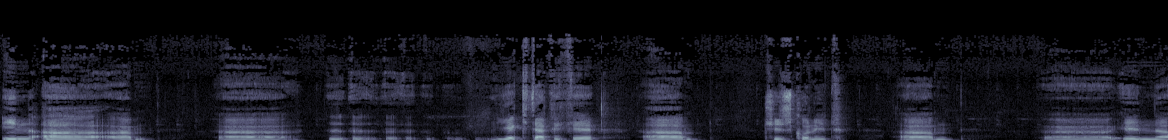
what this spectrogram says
این یک دقیقه چیز کنید این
